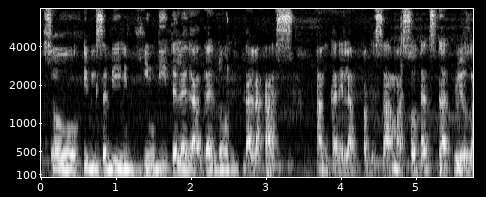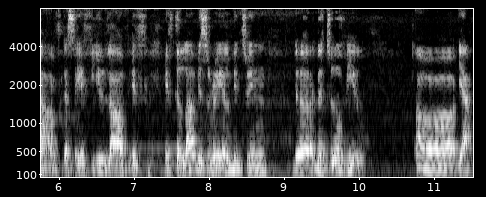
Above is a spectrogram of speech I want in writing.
So, ibig sabihin, hindi talaga ganun kalakas ang kanilang pagsasama. So, that's not real love. Kasi if you love, if if the love is real between the the two of you, uh, yeah,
